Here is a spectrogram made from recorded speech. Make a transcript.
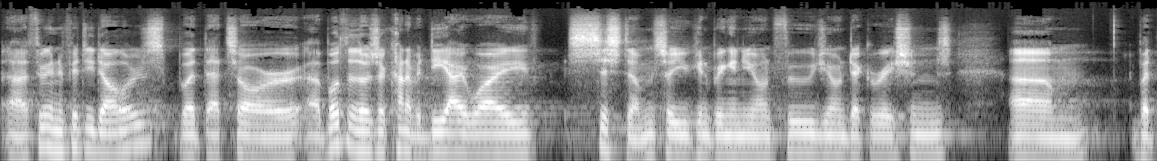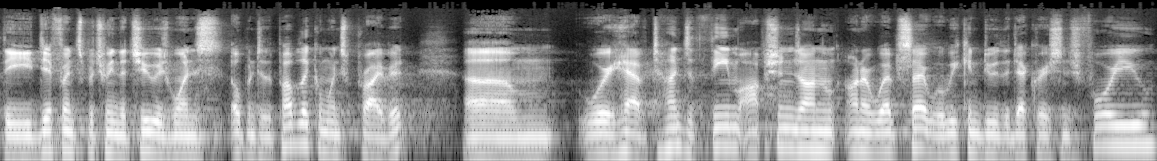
uh, $350, but that's our, uh, both of those are kind of a DIY system, so you can bring in your own food, your own decorations. Um, but the difference between the two is one's open to the public and one's private. Um, we have tons of theme options on on our website where we can do the decorations for you.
